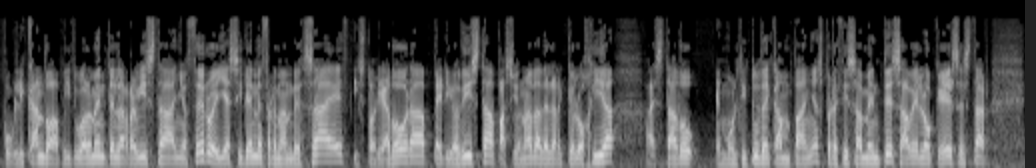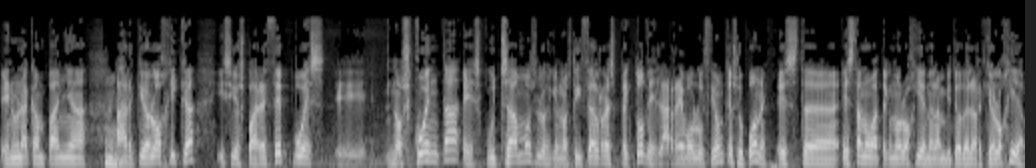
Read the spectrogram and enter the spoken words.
publicando habitualmente en la revista Año Cero, ella es Irene Fernández Sáez, historiadora, periodista, apasionada de la arqueología, ha estado en multitud de campañas, precisamente sabe lo que es estar en una campaña mm. arqueológica y si os parece, pues eh, nos cuenta, escuchamos lo que nos dice al respecto de la revolución que supone esta, esta nueva tecnología en el ámbito de la arqueología.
